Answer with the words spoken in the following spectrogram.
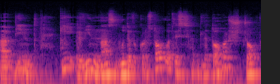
е, bind. І він нас буде використовуватись для того, щоб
